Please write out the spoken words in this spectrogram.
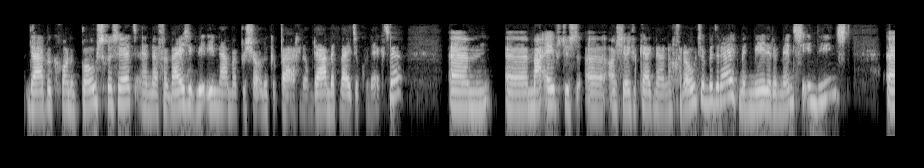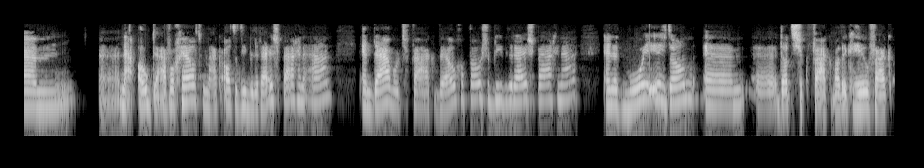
Daar heb ik gewoon een post gezet en daar verwijs ik weer in naar mijn persoonlijke pagina om daar met mij te connecten. Um, uh, maar eventjes, uh, als je even kijkt naar een groter bedrijf met meerdere mensen in dienst. Um, uh, nou, ook daarvoor geldt, maak altijd die bedrijfspagina aan. En daar wordt vaak wel gepost op die bedrijfspagina. En het mooie is dan, um, dat is ook vaak wat ik heel vaak,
